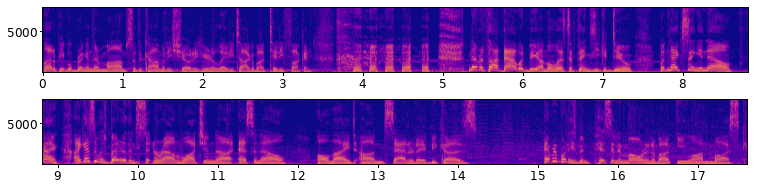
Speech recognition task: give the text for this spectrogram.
A lot of people bringing their moms to the comedy show to hear a lady talk about titty fucking. Never thought that would be on the list of things you could do. But next thing you know, hey, I guess it was better than sitting around watching uh, SNL all night on Saturday because everybody's been pissing and moaning about Elon Musk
